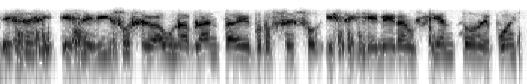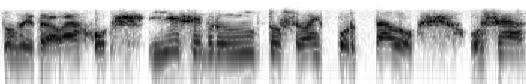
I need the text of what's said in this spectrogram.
ese, ese erizo se va a una planta de proceso y se generan cientos de puestos de trabajo. Y ese producto se va exportado. O sea,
